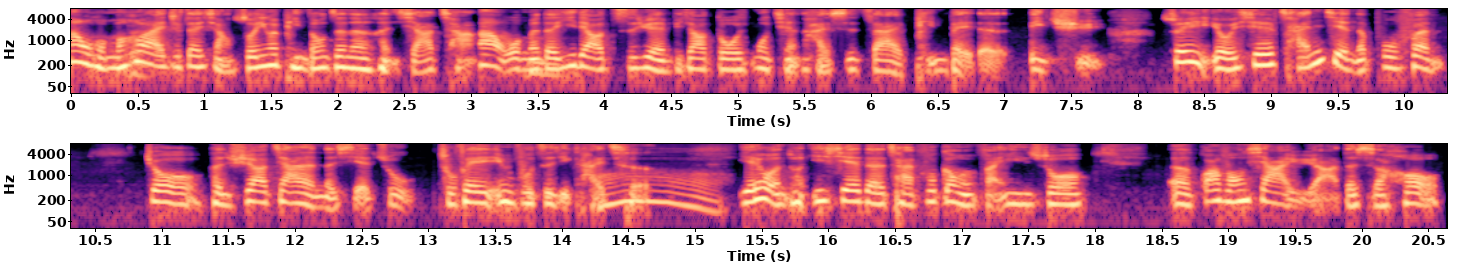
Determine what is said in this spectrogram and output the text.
那我们后来就在想说，因为屏东真的很狭长，那我们的医疗资源比较多，目前还是在屏北的地区，所以有一些产检的部分就很需要家人的协助，除非孕妇自己开车。哦，也有一些的产妇跟我们反映说，呃，刮风下雨啊的时候，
